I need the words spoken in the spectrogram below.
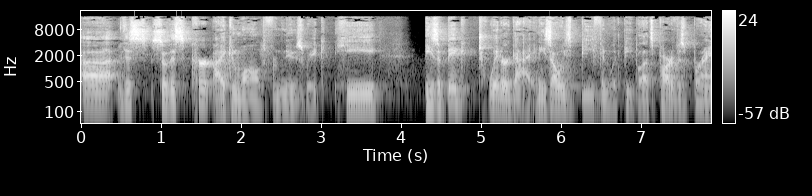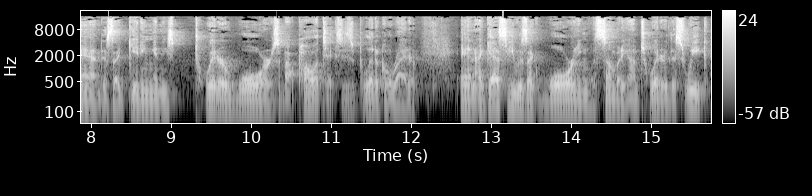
uh, this so this kurt eichenwald from newsweek he he's a big twitter guy and he's always beefing with people. That's part of his brand is like getting in these twitter wars about politics. He's a political writer. And i guess he was like warring with somebody on twitter this week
